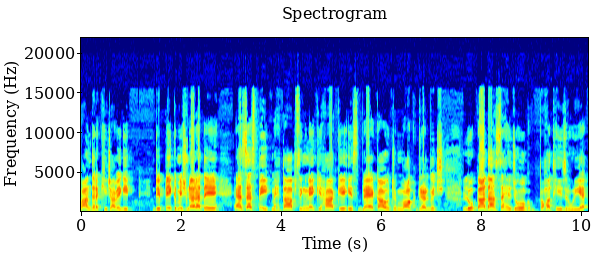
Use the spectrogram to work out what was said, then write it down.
ਬੰਦ ਰੱਖੀ ਜਾਵੇਗੀ। ਡਿਪਟੀ ਕਮਿਸ਼ਨਰ ਅਤੇ ਐਸਐਸਪੀ ਮਹਿਤਾਬ ਸਿੰਘ ਨੇ ਕਿਹਾ ਕਿ ਇਸ ਬਲੈਕ ਆਊਟ ਮੌਕ ਡਰਿਲ ਵਿੱਚ ਲੋਕਾਂ ਦਾ ਸਹਿਯੋਗ ਬਹੁਤ ਹੀ ਜ਼ਰੂਰੀ ਹੈ।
